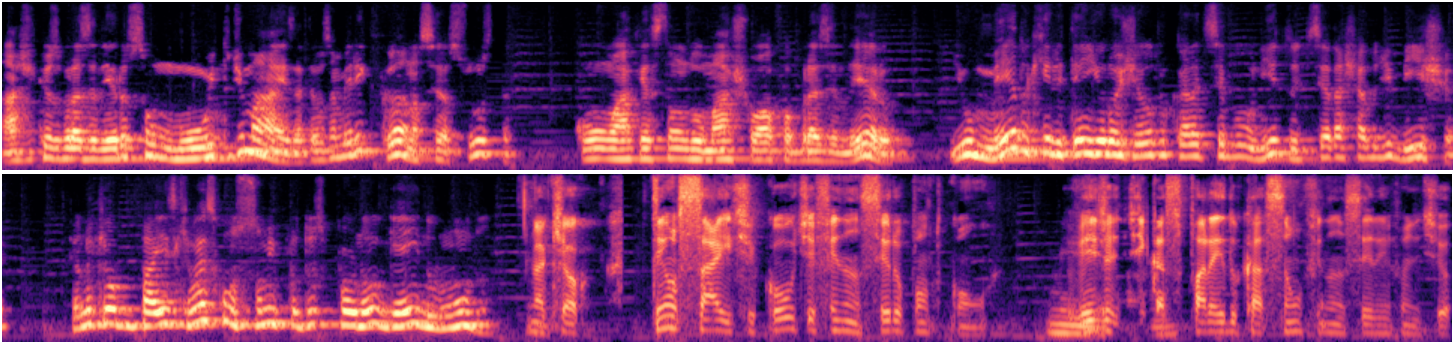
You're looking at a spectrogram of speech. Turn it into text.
acham que os brasileiros são muito demais. Até os americanos se assustam com a questão do macho alfa brasileiro e o medo que ele tem de elogiar outro cara de ser bonito, de ser achado de bicha. Sendo que é o país que mais consome e produz pornô gay do mundo. Aqui, ó. Tem o site coachfinanceiro.com. Veja dicas para a educação financeira infantil.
